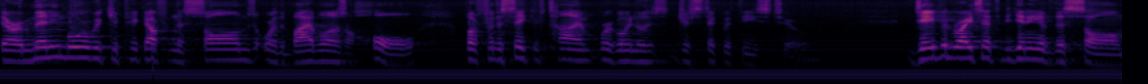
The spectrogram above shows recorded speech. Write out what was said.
There are many more we could pick out from the Psalms or the Bible as a whole, but for the sake of time, we're going to just stick with these two. David writes at the beginning of this psalm,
